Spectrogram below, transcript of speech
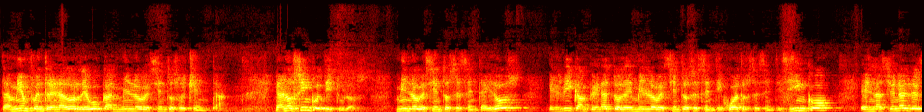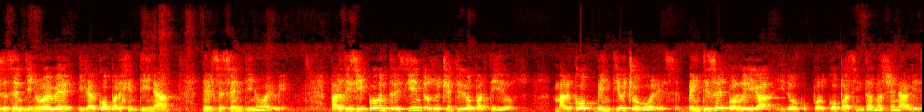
También fue entrenador de Boca en 1980. Ganó cinco títulos. 1962, el bicampeonato de 1964-65, el Nacional del 69 y la Copa Argentina del 69. Participó en 382 partidos, marcó 28 goles, 26 por liga y 2 por copas internacionales.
